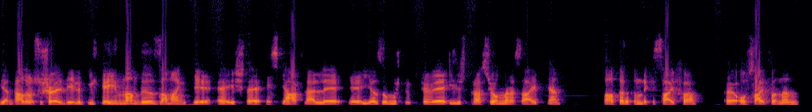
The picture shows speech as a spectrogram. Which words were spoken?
daha doğrusu şöyle diyelim, ilk yayınlandığı zamanki e, işte eski harflerle e, yazılmış Türkçe ve illüstrasyonlara sahipken sağ tarafındaki sayfa e, o sayfanın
